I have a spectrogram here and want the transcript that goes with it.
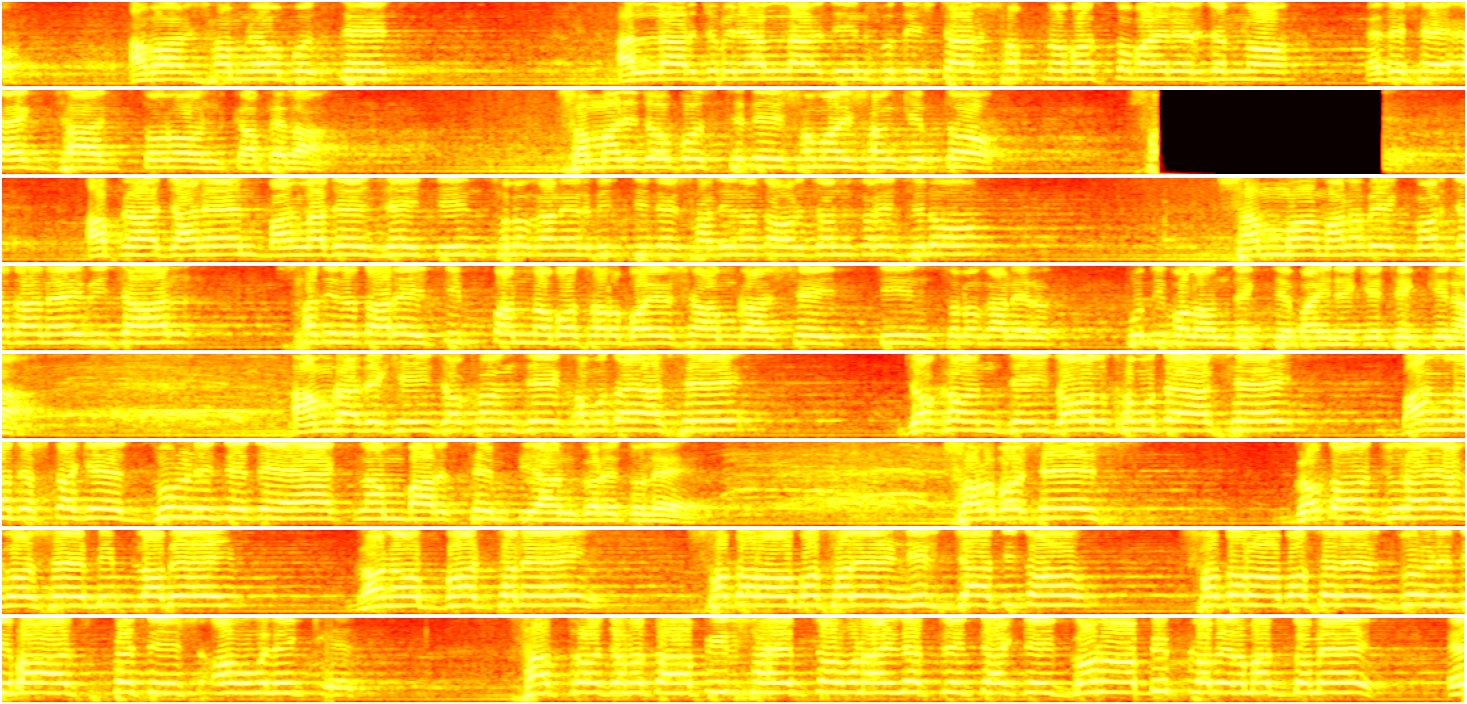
আমার সামনে উপস্থিত আল্লাহর জমিনে আল্লাহর দিন প্রতিষ্ঠার স্বপ্ন বাস্তবায়নের জন্য এদেশে এক ঝাঁক তরুণ কাফেলা। সম্মানিত উপস্থিতি সময় সংক্ষিপ্ত। আপনারা জানেন, বাংলাদেশ যেই তিন স্লোগানের ভিত্তিতে স্বাধীনতা অর্জন করেছিল, সাম্য মানবিক মর্যাদা ন্যায় বিচার, স্বাধীনতার এই তিপ্পান্ন বছর বয়সে আমরা সেই তিন স্লোগানের প্রতিফলন দেখতে পাই নাকি, ঠিক কিনা? আমরা দেখি যখন যে ক্ষমতায় আসে, যখন যেই দল ক্ষমতায় আসে, বাংলাদেশটাকে দুর্নীতিতে এক নাম্বার চ্যাম্পিয়ন করে তোলে। সর্বশেষ গত জুলাই আগস্টে বিপ্লবে গণ অভ্যর্থনে সতেরো বছরের নির্যাতিত, সতেরো বছরের দুর্নীতিবাজ পেশিস আওয়ামী লীগ ছাত্র জনতা পীর সাহেব চরমনায় নেতৃত্বে একটি গণ বিপ্লবের মাধ্যমে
